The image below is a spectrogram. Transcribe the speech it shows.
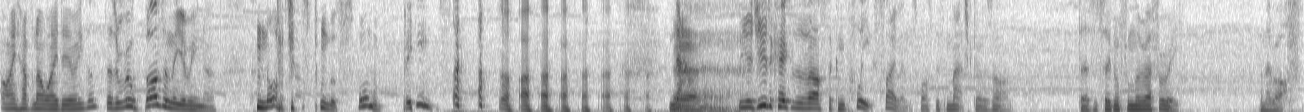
I have no idea either. There's a real buzz in the arena, not just from the swarm of bees. now, the adjudicators have asked for complete silence whilst this match goes on. There's a signal from the referee, and they're off.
